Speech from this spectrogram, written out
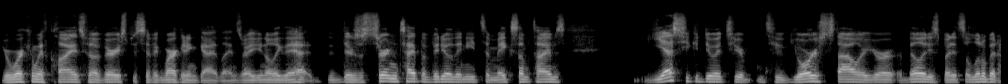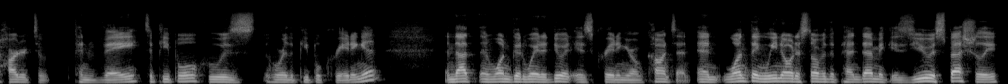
you're working with clients who have very specific marketing guidelines right? You know like they have there's a certain type of video they need to make sometimes. Yes you could do it to your to your style or your abilities but it's a little bit harder to convey to people who is who are the people creating it and that and one good way to do it is creating your own content. And one thing we noticed over the pandemic is you especially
